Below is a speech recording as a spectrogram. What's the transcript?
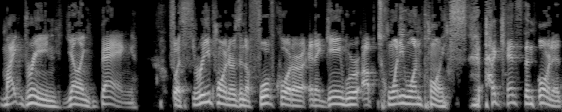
Mike Breen yelling "bang" for three pointers in the fourth quarter in a game we were up 21 points against the Hornets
